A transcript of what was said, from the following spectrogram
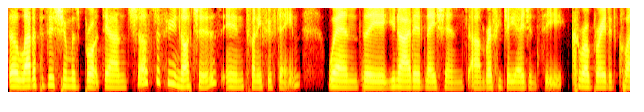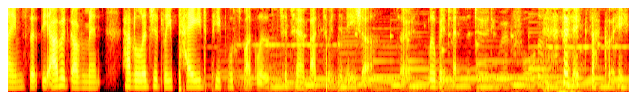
the latter position was brought down just a few notches in 2015 when the United Nations um, Refugee Agency corroborated claims that the Abbott government had allegedly paid people smugglers to turn back to Indonesia. So a little bit doing the dirty work for them. exactly.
